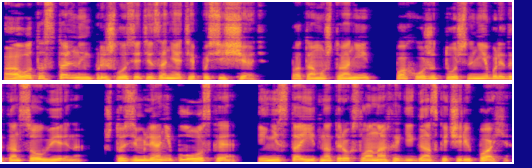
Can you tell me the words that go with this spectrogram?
А вот остальным пришлось эти занятия посещать, потому что они, похоже, точно не были до конца уверены, что Земля не плоская и не стоит на трех слонах и гигантской черепахе.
